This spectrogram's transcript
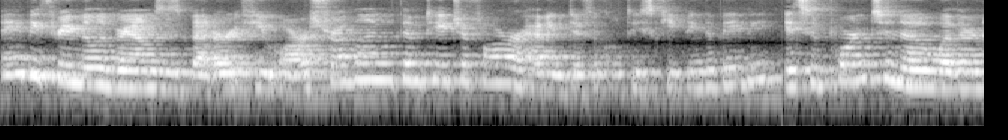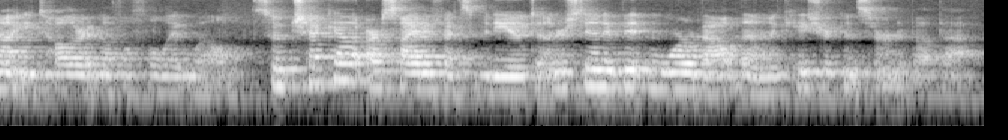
Maybe 3 milligrams is better if you are struggling with MTHFR or having difficulties keeping the baby. It's important to know whether or not you tolerate methylfolate well. So check out our side effects video to understand a bit more about them in case you're concerned about that.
